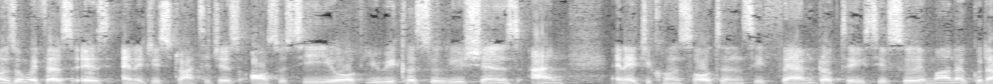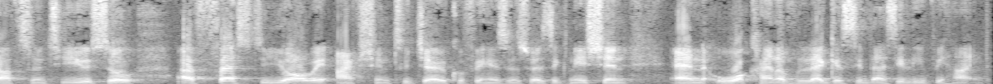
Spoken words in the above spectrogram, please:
On Zoom with us is energy strategist, also CEO of Eureka Solutions and energy consultancy firm, Dr. Yusuf Suleimana. Good afternoon to you. So uh, first, your reaction to Jerry Kofi resignation and what kind of legacy does he leave behind?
